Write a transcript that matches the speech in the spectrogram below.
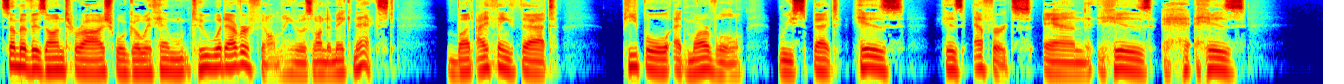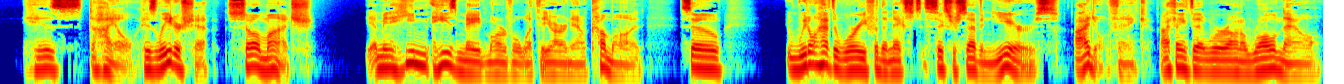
some of his entourage will go with him to whatever film he goes on to make next. But I think that people at Marvel respect his his efforts and his his his style, his leadership so much. I mean, he he's made Marvel what they are now. Come on. So we don't have to worry for the next 6 or 7 years. I don't think. I think that we're on a roll now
